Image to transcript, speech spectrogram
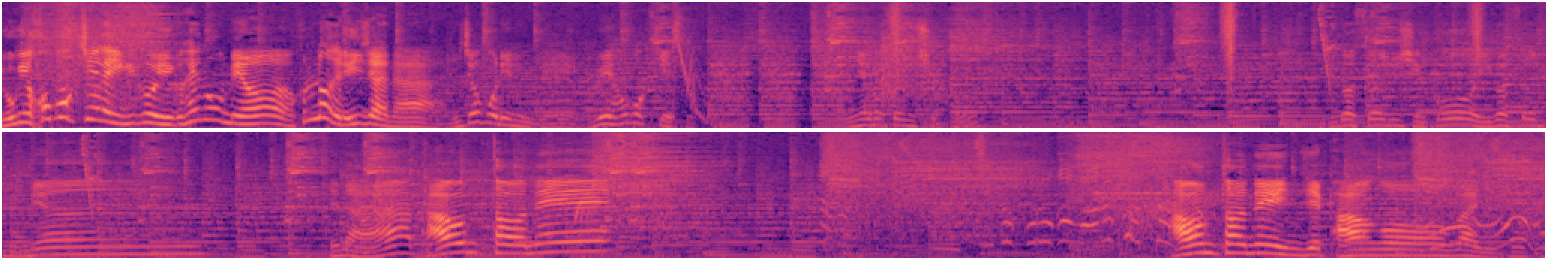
여기 허벅지에다 이거 이거 해놓으면 흘러내리잖아. 잊어버리는데 왜 허벅지에 쓸까? 이 녀석 써주시고. 이거 써주시고 이거 써주면 되나? 다음 턴에 다음 턴에 이제 방어가 아니고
